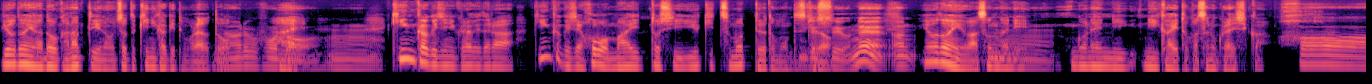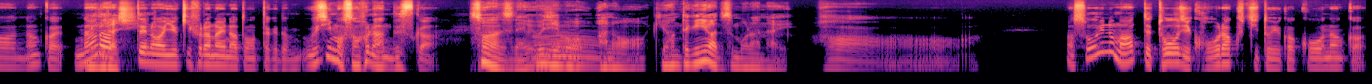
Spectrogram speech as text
平等院はどうかなっていうのをちょっと気にかけてもらうと。なるほど。はいうん金閣寺に比べたら、金閣寺はほぼ毎年雪積もってると思うんですけどです、よね。平等院はそんなうに5年に2回とかそのくらいしか。はあ、なんか、奈良ってのは雪降らないなと思ったけど、宇治もそうなんですか？そうなんですね。うん宇治も、あの、基本的には積もらない。はあ。まあそういうのもあって、当時、行楽地というか、こう、なんか、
